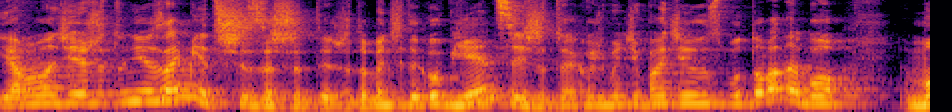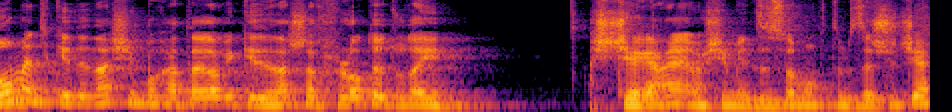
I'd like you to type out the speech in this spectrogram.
ja mam nadzieję, że to nie zajmie trzy zeszyty, że to będzie tego więcej, że to jakoś będzie bardziej rozbudowane, bo moment, kiedy nasi bohaterowie, kiedy nasze floty tutaj ścierają się między sobą w tym zeszycie,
